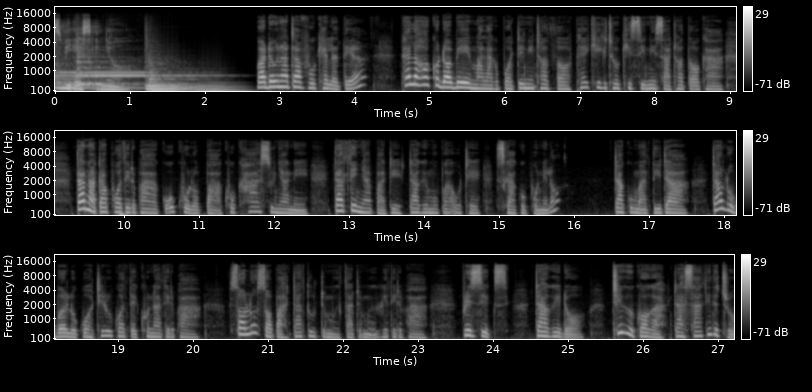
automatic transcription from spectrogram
SBS ညောဘာဒိုနာတာဖိုခဲလတဲ့ဖဲလဟခုဒဘေမာလာကပေါ်တင်းနီထော့သောဖဲခိကထိုခိစီနီစာထော့သောခါတနာတာဖောတဲ့တဖာကိုခုလပါခုခါဆုညာနေတာသိညာပါတိတာဂေမူပါအိုတဲ့စကာကိုဖိုနေလောတာကူမာတီတာတာလူဘလူကိုထီရုကောတဲ့ခုနာတဲ့တဖာဆော်လို့စောပါတာတုတမှုတာတမှုခေ တဲ့တဖာ physics တာဂေတော့ချီကူကောကဒါစာတိတထရ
